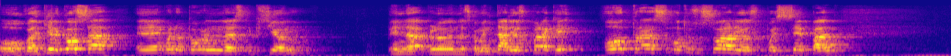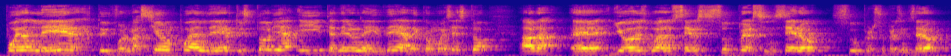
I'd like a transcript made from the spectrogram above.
o cualquier cosa, eh, bueno, pongan en la descripción, en la, perdón, en los comentarios, para que otras, otros usuarios pues sepan, puedan leer tu información, puedan leer tu historia y tener una idea de cómo es esto. Ahora, eh, yo les voy a ser súper sincero, súper, súper sincero.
